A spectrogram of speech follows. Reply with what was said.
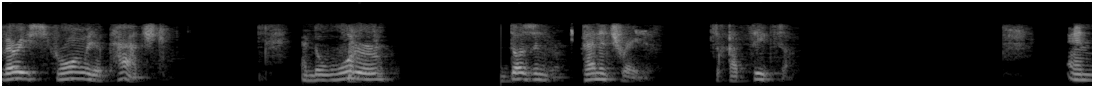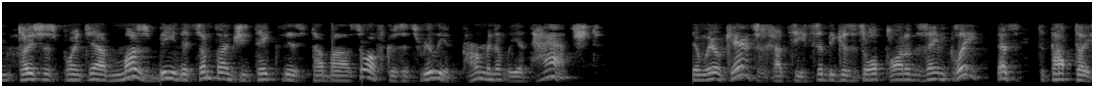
very strongly attached, and the water doesn't penetrate it. It's a chatzitza. And Tosfos points out, must be that sometimes you take this tabas off because it's really permanently attached. Then we don't care it's a chatzitza because it's all part of the same kli. That's the top Tosfos.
